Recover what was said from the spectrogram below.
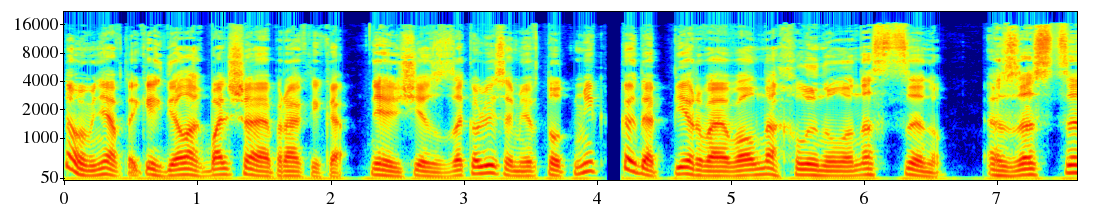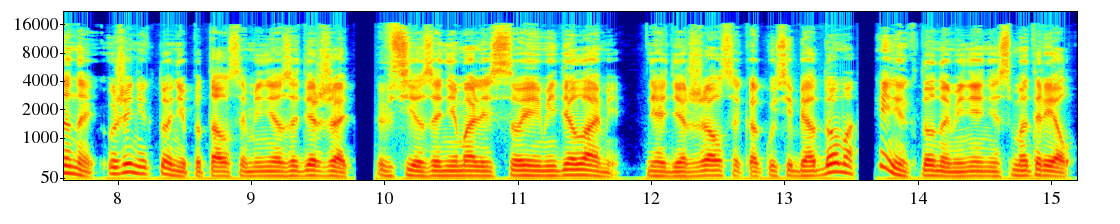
но у меня в таких делах большая практика. Я исчез за кулисами в тот миг, когда первая волна хлынула на сцену. За сценой уже никто не пытался меня задержать, все занимались своими делами. Я держался как у себя дома, и никто на меня не смотрел.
